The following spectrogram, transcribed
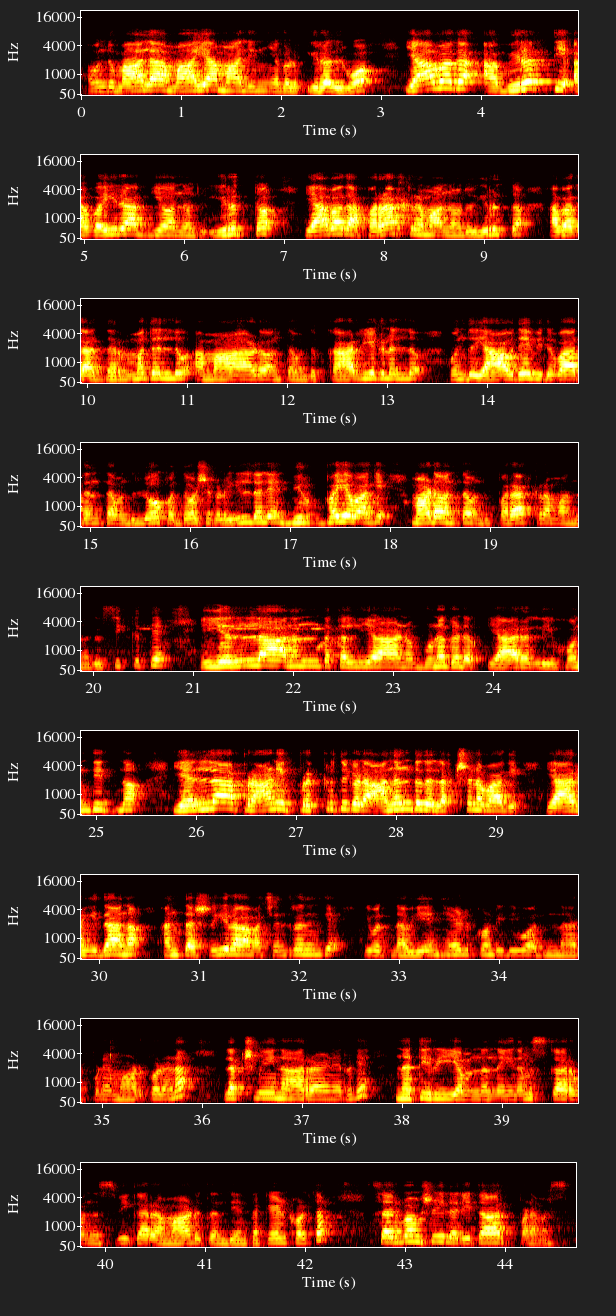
ಒಂದು ಮಾಲಾ, ಮಾಯಾ ಮಾಲಿನ್ಯಗಳು ಇರಲ್ವೋ? ಯಾವಾಗ ಆ ವಿರಕ್ತಿ, ಆ ವೈರಾಗ್ಯ ಅನ್ನೋದು ಇರುತ್ತೋ, ಯಾವಾಗ ಆ ಪರಾಕ್ರಮ ಅನ್ನೋದು ಇರುತ್ತೋ ಆವಾಗ ಆ ಧರ್ಮದಲ್ಲೂ, ಆ ಮಾಡೋ ಅಂಥ ಒಂದು ಕಾರ್ಯಗಳಲ್ಲೂ, ಒಂದು ಯಾವುದೇ ವಿಧವಾದಂಥ ಒಂದು ಲೋಪ ದೋಷಗಳು ಇಲ್ಲದಲೆ ನಿರ್ಭಯವಾಗಿ ಮಾಡೋ ಅಂಥ ಒಂದು ಪರಾಕ್ರಮ ಅನ್ನೋದು ಸಿಕ್ಕುತ್ತೆ. ಈ ಎಲ್ಲ ಅನಂತ ಕಲ್ಯಾಣ ಗುಣಗಳು ಯಾರಲ್ಲಿ ಹೊಂದಿದ್ನೋ, ಎಲ್ಲ ಪ್ರಾಣಿ ಪ್ರಕೃತಿಗಳ ಆನಂದದ ಲಕ್ಷಣವಾಗಿ ಯಾರು ಇದಾನೋ ಅಂತ ಶ್ರೀರಾಮಚಂದ್ರನಿಗೆ ಇವತ್ತು ನಾವು ಏನು ಹೇಳ್ಕೊಂಡಿದ್ದೀವೋ ಅದನ್ನ ಅರ್ಪಣೆ ಮಾಡ್ಕೊಳ್ಳೋಣ. ಲಕ್ಷ್ಮೀನಾರಾಯಣರಿಗೆ ನತಿರಿಯಂ ನನ್ನ ಈ ನಮಸ್ಕಾರವನ್ನು ಸ್ವೀಕಾರ ಮಾಡು ತಂದೆ ಅಂತ ಕೇಳ್ಕೊಳ್ತಾ ಸರ್ವಂ ಶ್ರೀ ಲಲಿತಾರ್ಪಣಮಸ್ತು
